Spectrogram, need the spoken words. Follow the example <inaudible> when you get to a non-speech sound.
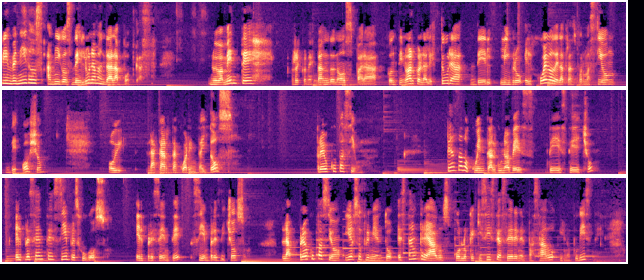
Bienvenidos amigos de Luna Mandala Podcast. Nuevamente reconectándonos para continuar con la lectura del libro El juego de la transformación de Osho. Hoy la carta 42. Preocupación. ¿Te has dado cuenta alguna vez de este hecho? El presente siempre es jugoso el presente siempre es dichoso. La preocupación y el sufrimiento están creados por lo que quisiste hacer en el pasado y no pudiste,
